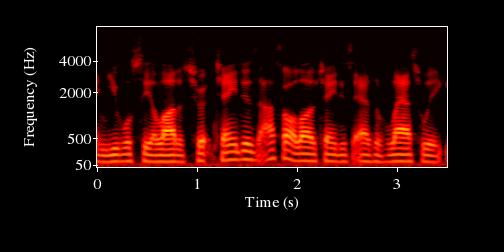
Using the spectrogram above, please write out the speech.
and you will see a lot of ch- changes. I saw a lot of changes as of last week.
